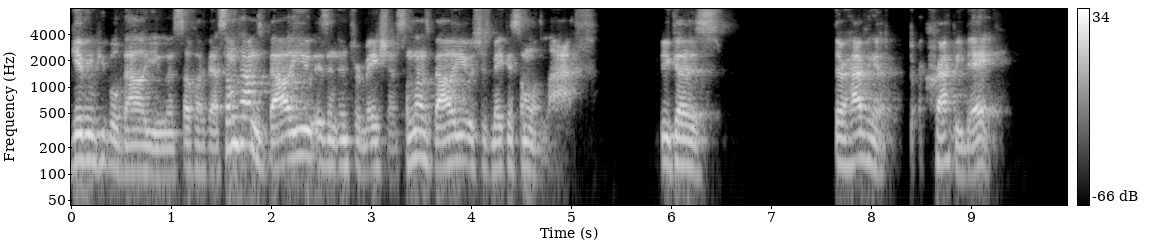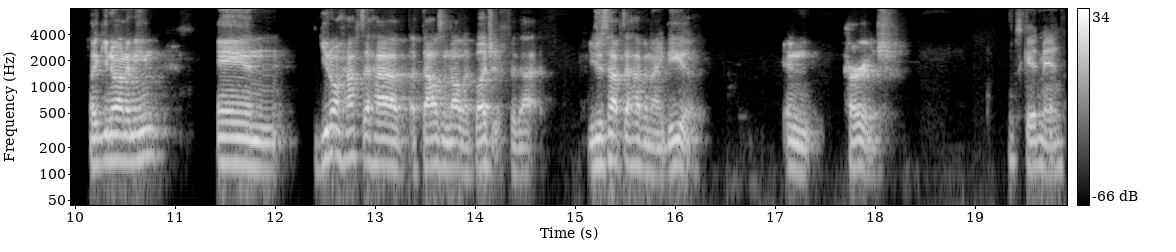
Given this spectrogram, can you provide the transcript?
giving people value and stuff like that, sometimes value isn't information. Sometimes value is just making someone laugh because they're having a, a crappy day. Like, you know what I mean? And you don't have to have a thousand dollar budget for that. You just have to have an idea and courage. That's good, man.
